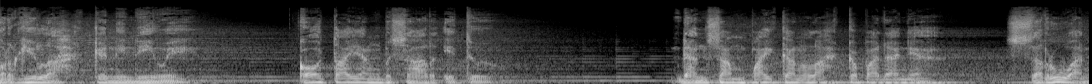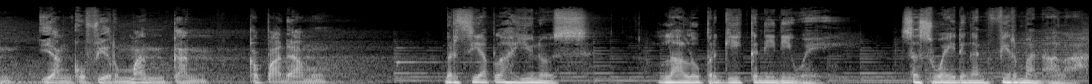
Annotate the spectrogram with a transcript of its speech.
pergilah ke Niniwe, kota yang besar itu, dan sampaikanlah kepadanya seruan yang kufirmankan kepadamu. Bersiaplah Yunus, lalu pergi ke Niniwe sesuai dengan firman Allah.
